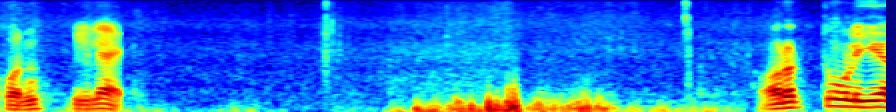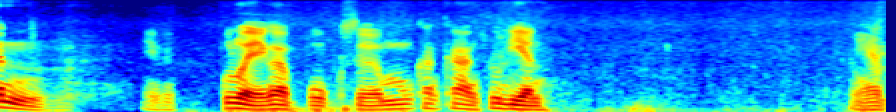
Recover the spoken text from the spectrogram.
ผลปีแรกออรถทุเรียนกล้วยก็ปลูกเสริมข้างๆทุเรียนนะครับ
